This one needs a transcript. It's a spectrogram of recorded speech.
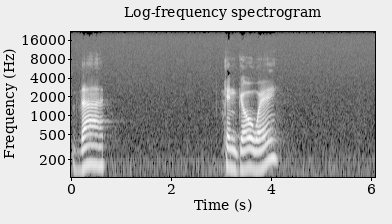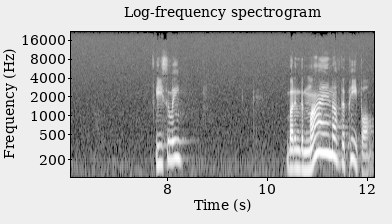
that can go away easily. But in the mind of the people,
